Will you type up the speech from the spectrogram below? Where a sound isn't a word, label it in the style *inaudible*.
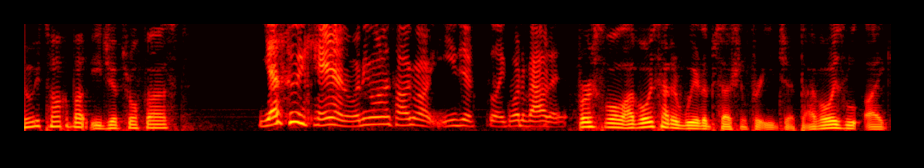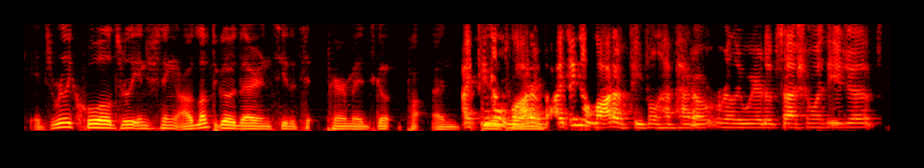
can we talk about Egypt real fast? Yes, we can. What do you want to talk about Egypt? Like, what about it? First of all, I've always had a weird obsession for Egypt. I've always like it's really cool. It's really interesting. I would love to go there and see the t- pyramids. Go and I think a a lot of I think a lot of people have had a really weird obsession with Egypt.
